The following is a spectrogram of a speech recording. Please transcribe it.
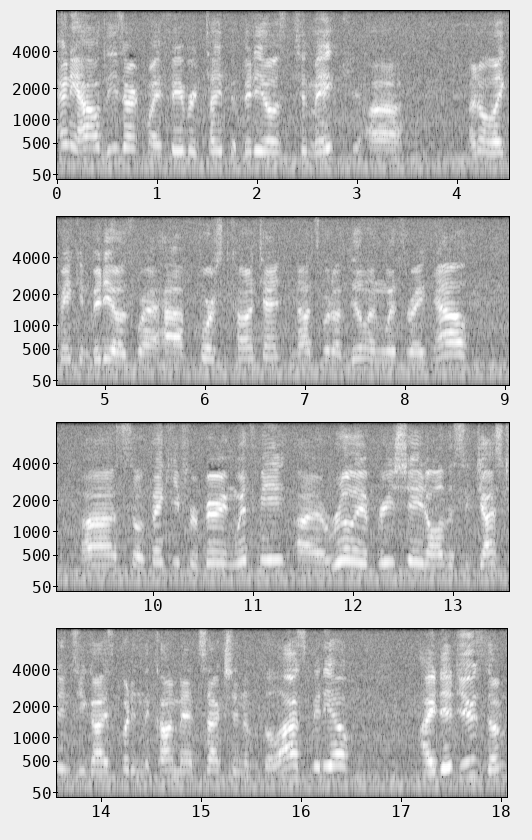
Anyhow, these aren't my favorite type of videos to make. Uh, I don't like making videos where I have forced content, and that's what I'm dealing with right now. Uh, so thank you for bearing with me. I really appreciate all the suggestions you guys put in the comment section of the last video. I did use them.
